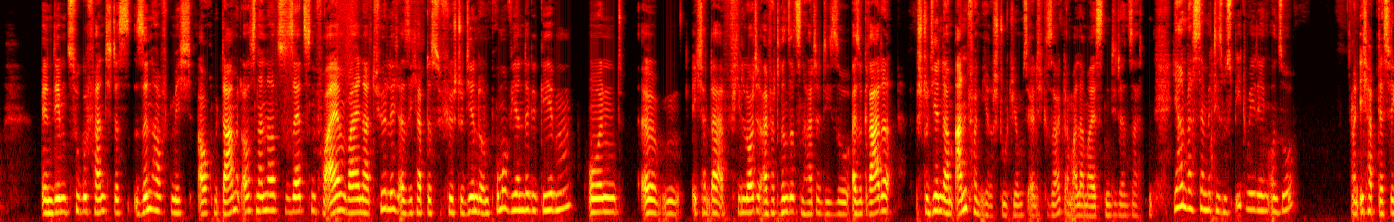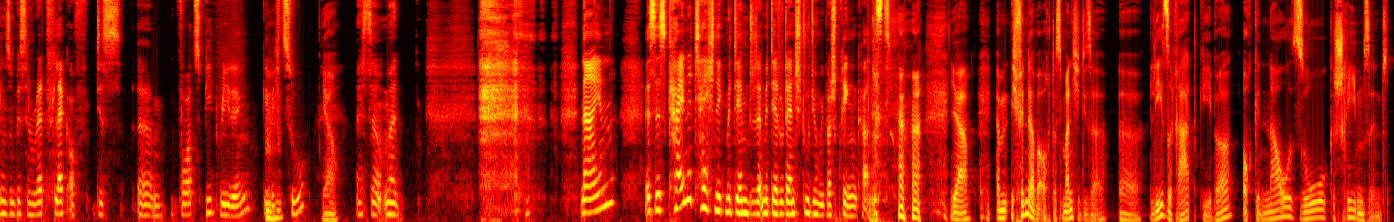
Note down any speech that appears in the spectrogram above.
In dem Zuge fand ich das sinnhaft, mich auch mit damit auseinanderzusetzen. Vor allem, weil natürlich, also ich habe das für Studierende und Promovierende gegeben und ähm, ich dann da viele Leute einfach drin sitzen hatte, die so, also gerade Studierende am Anfang ihres Studiums, ehrlich gesagt, am allermeisten, die dann sagten, ja, und was denn mit diesem Speedreading und so? Und ich habe deswegen so ein bisschen Red Flag auf das ähm, Wort Speedreading, gebe mhm. ich zu. Ja. Weißt du, mal Nein, es ist keine Technik, mit, dem du, mit der du dein Studium überspringen kannst. ja, ähm, ich finde aber auch, dass manche dieser äh, Leseratgeber auch genau so geschrieben sind.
